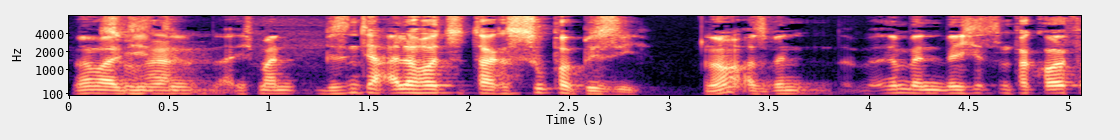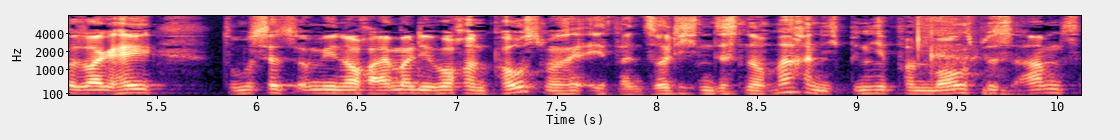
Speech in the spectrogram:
Ne, weil die, ich meine, wir sind ja alle heutzutage super busy. Ne? Also wenn, wenn, wenn ich jetzt einem Verkäufer sage, hey, du musst jetzt irgendwie noch einmal die Woche einen Post machen, ey, wann sollte ich denn das noch machen? Ich bin hier von morgens bis abends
